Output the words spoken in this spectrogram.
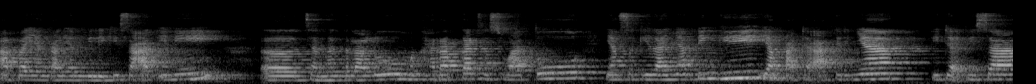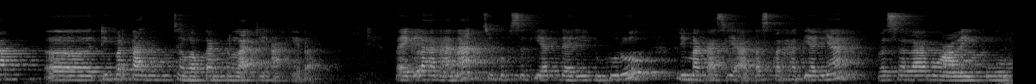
apa yang kalian miliki saat ini. E, jangan terlalu mengharapkan sesuatu yang sekiranya tinggi, yang pada akhirnya tidak bisa e, dipertanggungjawabkan kelak di akhirat. Baiklah anak-anak, cukup sekian dari Ibu Guru. Terima kasih atas perhatiannya. Wassalamualaikum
